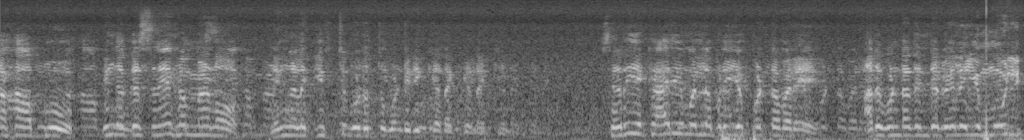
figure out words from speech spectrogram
തഹാബു നിങ്ങൾക്ക് സ്നേഹം വേണോ? നിങ്ങൾ ഗിഫ്റ്റ് കൊടുത്തുകൊണ്ടിരിക്കിടക്കിടക്ക് ചെറിയ കാര്യമല്ല പ്രിയപ്പെട്ടവരെ അതുകൊണ്ട് അതിന്റെ വിലയും മൂല്യം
